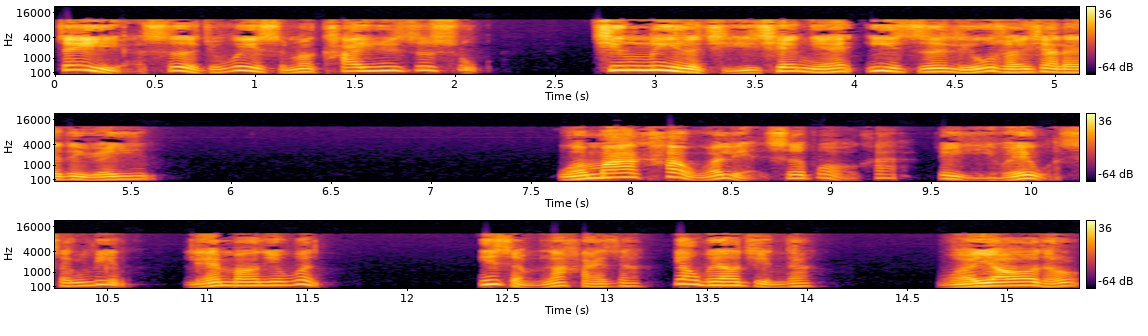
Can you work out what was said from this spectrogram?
这也是就为什么看运之术经历了几千年一直流传下来的原因。我妈看我脸色不好看。就以为我生病，连忙就问：“你怎么了，孩子？要不要紧呢？”我摇摇头：“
